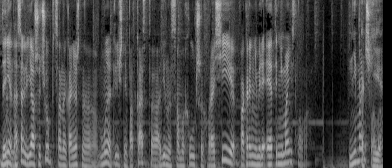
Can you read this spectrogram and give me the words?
Да нет, на самом деле я шучу, пацаны, конечно, мы отличный подкаст, один из самых лучших в России. По крайней мере, это не мои слова. Не мои слова.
